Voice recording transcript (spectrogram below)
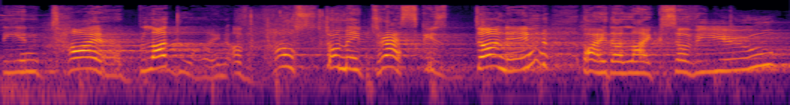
The entire bloodline of House Dimitrescu is done in by the likes of you?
